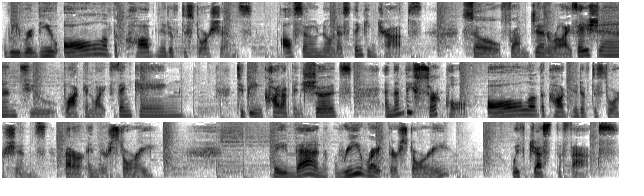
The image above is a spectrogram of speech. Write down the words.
we review all of the cognitive distortions, also known as thinking traps, so, from generalization to black and white thinking to being caught up in shoulds, and then they circle all of the cognitive distortions that are in their story. They then rewrite their story with just the facts.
